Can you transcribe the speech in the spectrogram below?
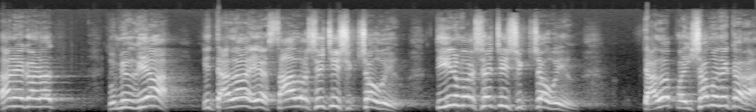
का नाही काढत? तुम्ही घ्या की त्याला हे सहा वर्षाची शिक्षा होईल तीन वर्षाची शिक्षा होईल. त्याला पैशामध्ये करा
